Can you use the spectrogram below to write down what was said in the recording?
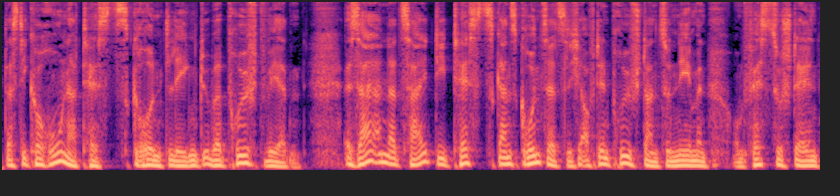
dass die Corona-Tests grundlegend überprüft werden. Es sei an der Zeit, die Tests ganz grundsätzlich auf den Prüfstand zu nehmen, um festzustellen,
